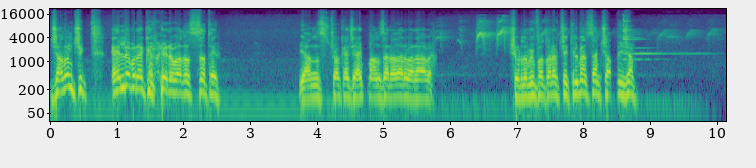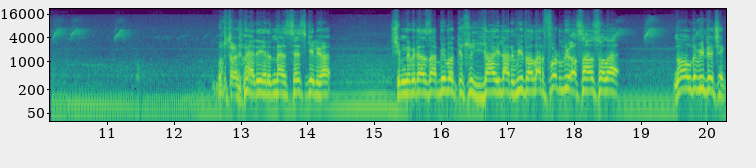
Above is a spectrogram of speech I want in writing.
Canım çıktı. Elde bırakamıyorum anasını satayım. Yalnız çok acayip manzaralar var abi. Şurada bir fotoğraf çekilmezsem çatlayacağım. Motorun her yerinden ses geliyor. Şimdi biraz daha bir bakıyorsun yaylar, vidalar fırlıyor sağa sola. Ne oldu video çek.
